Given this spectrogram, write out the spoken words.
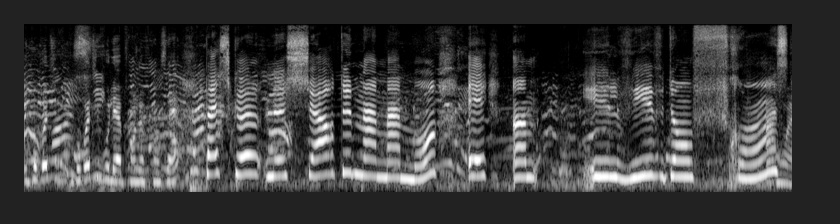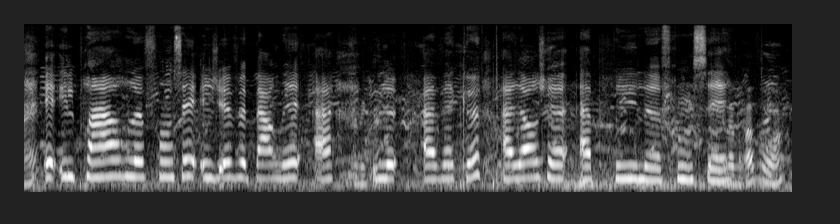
Et pourquoi tu, pourquoi tu voulais apprendre le français? Parce que le soeur de ma maman et euh, ils vivent dans France et ils parlent français et je veux parler avec eux. avec eux. Alors j'ai appris le français. Ah bah, bravo. Hein.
